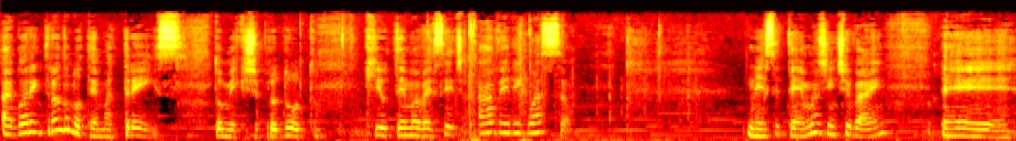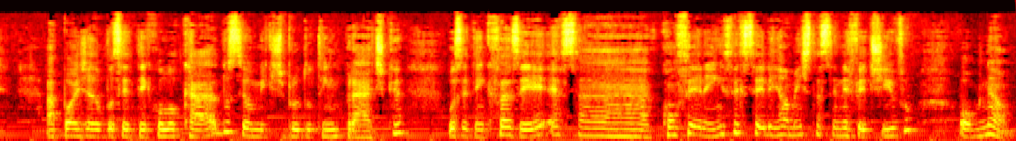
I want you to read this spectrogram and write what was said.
Agora entrando no tema 3 do mix de produto, que o tema vai ser de averiguação. Nesse tema a gente vai, é, após você ter colocado seu mix de produto em prática, você tem que fazer essa conferência se ele realmente está sendo efetivo ou não.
